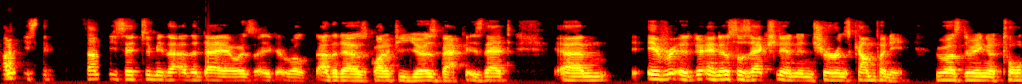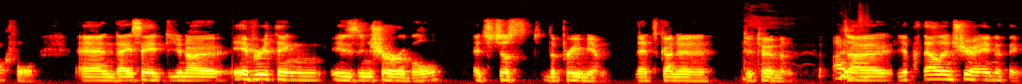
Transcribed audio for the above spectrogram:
Somebody said, somebody said, to me the other day, it was well, the other day it was quite a few years back, is that um, every and this was actually an insurance company who I was doing a talk for, and they said, you know, everything is insurable. It's just the premium that's going to determine so yeah, they'll insure anything.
